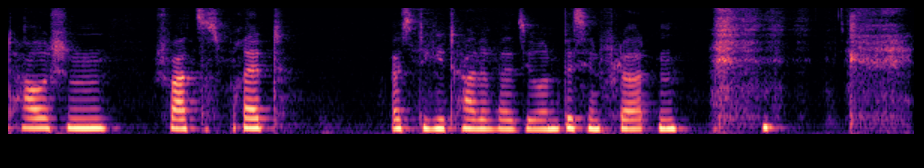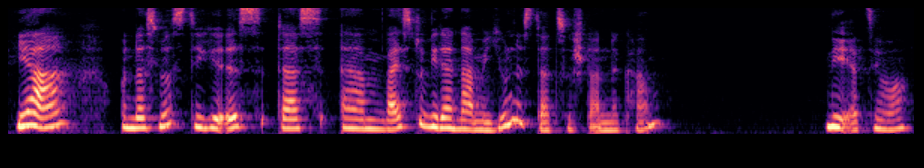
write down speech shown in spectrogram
tauschen, schwarzes Brett als digitale Version, bisschen flirten. Ja, und das Lustige ist, dass, ähm, weißt du, wie der Name Unistar zustande kam? Nee, erzähl mal.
